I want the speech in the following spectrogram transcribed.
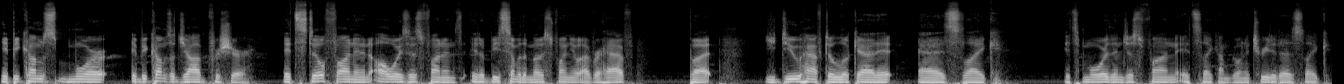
it becomes more it becomes a job for sure. It's still fun and it always is fun and it'll be some of the most fun you'll ever have, but you do have to look at it as like it's more than just fun. It's like I'm going to treat it as like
